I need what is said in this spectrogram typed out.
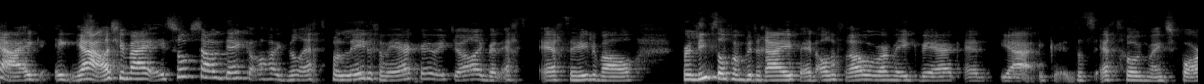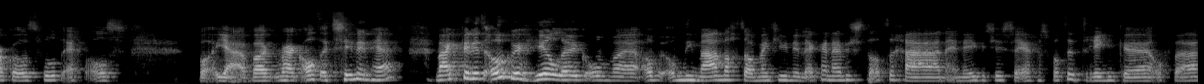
ja, ik, ik, ja, als je mij. Soms zou ik denken: oh, ik wil echt volledig werken. Weet je wel, ik ben echt, echt helemaal verliefd op een bedrijf en alle vrouwen waarmee ik werk. En ja, ik, dat is echt gewoon mijn sparkle. Het voelt echt als ja, waar, waar ik altijd zin in heb. Maar ik vind het ook weer heel leuk om, uh, om, om, die maandag dan met jullie lekker naar de stad te gaan. En eventjes ergens wat te drinken. Of uh,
